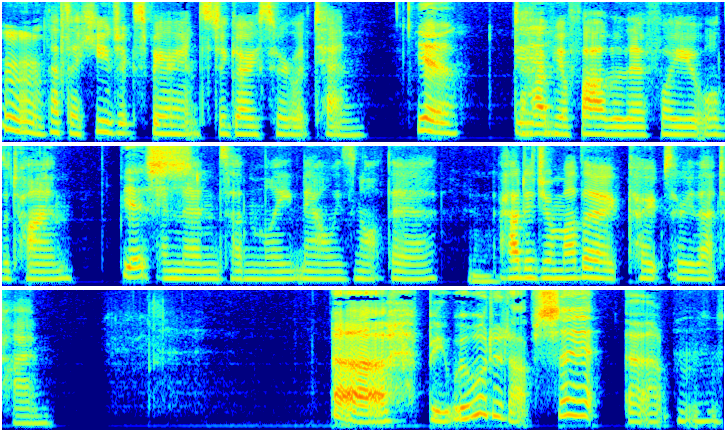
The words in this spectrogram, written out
Hmm. That's a huge experience to go through at 10. yeah. To yeah. have your father there for you all the time. yes, And then suddenly now he's not there. How did your mother cope through that time? uh, bewildered, upset. Um,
